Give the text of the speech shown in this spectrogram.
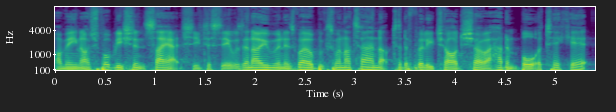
I mean, I probably shouldn't say actually, just it was an omen as well, because when I turned up to the fully charged show, I hadn't bought a ticket.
